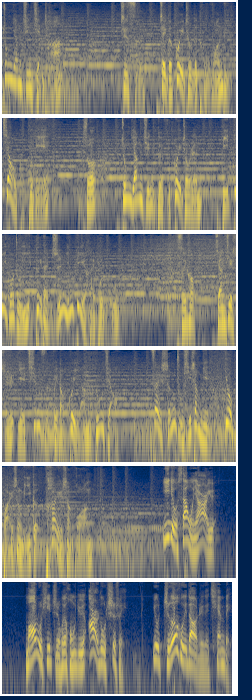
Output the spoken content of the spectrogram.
中央军检查。至此，这个贵州的土皇帝叫苦不迭，说：“中央军对付贵州人。”比帝国主义对待殖民地还不如。随后，蒋介石也亲自飞到贵阳督剿，在省主席上面又摆上了一个太上皇。一九三五年二月，毛主席指挥红军二渡赤水，又折回到这个黔北。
